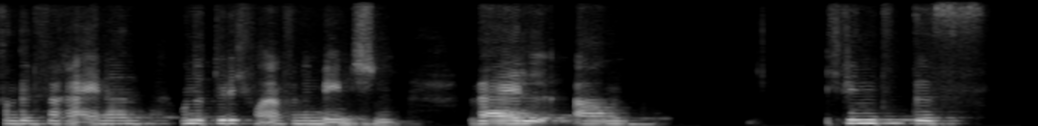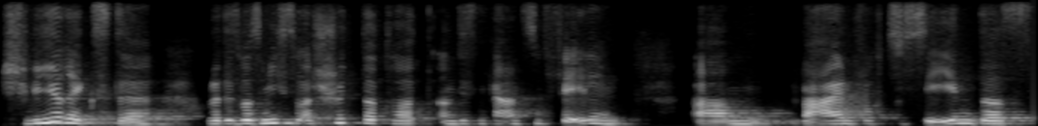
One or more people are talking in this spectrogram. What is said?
von den Vereinen und natürlich vor allem von den Menschen, weil ähm, ich finde, das Schwierigste oder das, was mich so erschüttert hat an diesen ganzen Fällen, ähm, war einfach zu sehen, dass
